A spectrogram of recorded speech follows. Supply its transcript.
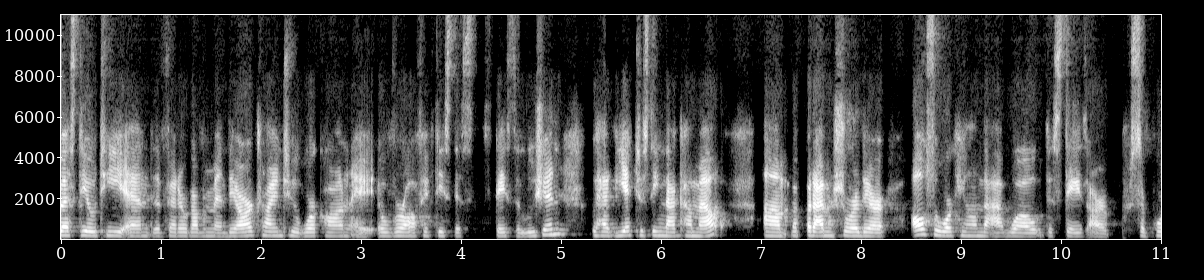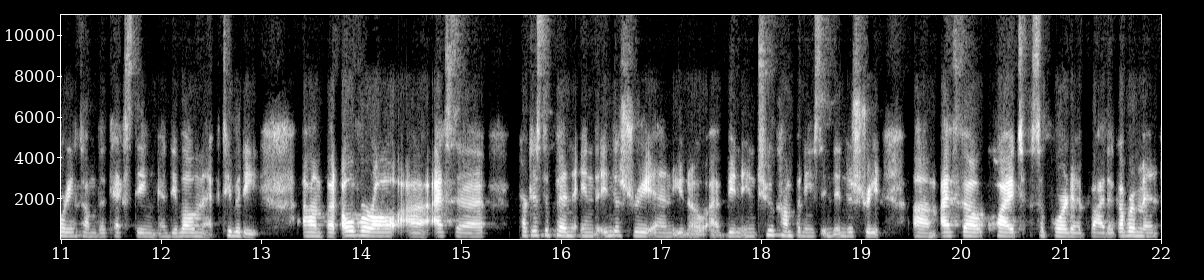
US DOT and the federal government, they are trying to work on a overall 50 state solution. We have yet to see that come out, um, but, but I'm sure they're also working on that while the states are supporting some of the testing and development activity. Um, but overall, uh, as a participant in the industry and you know i've been in two companies in the industry um, i felt quite supported by the government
